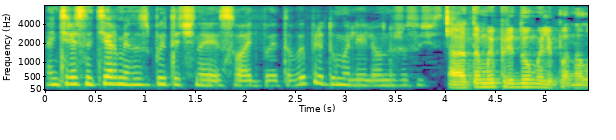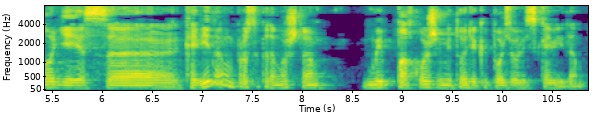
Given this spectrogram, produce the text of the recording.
А интересно, термин «избыточные свадьбы» это вы придумали или он уже существует? Это мы придумали по аналогии с э, ковидом, просто потому что мы похожей методикой пользовались с ковидом.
